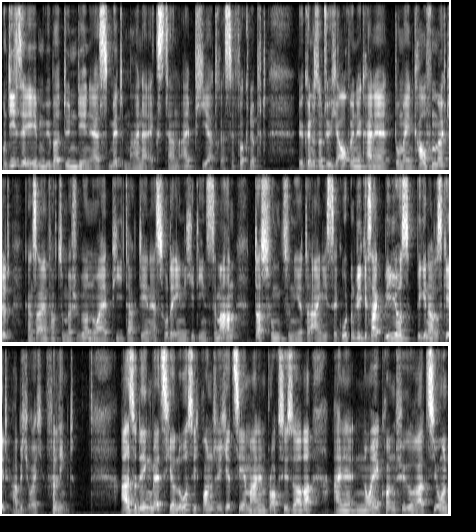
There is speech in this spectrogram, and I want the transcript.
und diese eben über dünn-DNS mit meiner externen IP-Adresse verknüpft. Ihr könnt es natürlich auch, wenn ihr keine Domain kaufen möchtet, ganz einfach zum Beispiel über NoIP, DuckDNS oder ähnliche Dienste machen. Das funktioniert da eigentlich sehr gut. Und wie gesagt, Videos, wie genau das geht, habe ich euch verlinkt. Also legen wir jetzt hier los. Ich brauche natürlich jetzt hier in meinem Proxy-Server eine neue Konfiguration,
